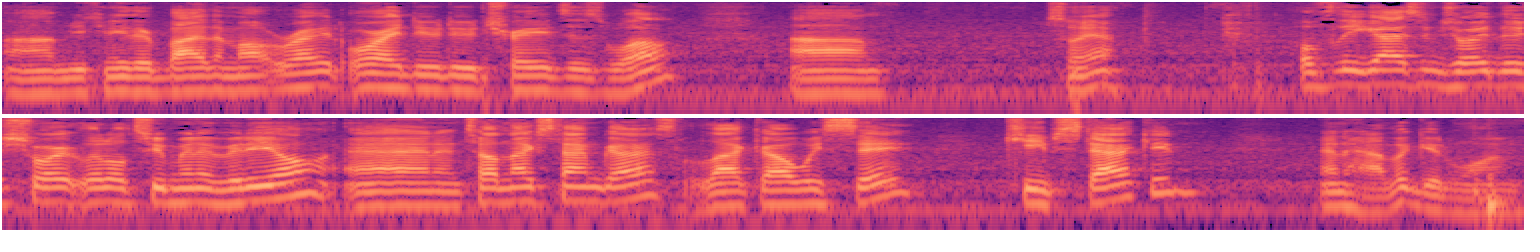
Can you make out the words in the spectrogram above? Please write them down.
Um, you can either buy them outright or I do do trades as well. Um, so yeah. Hopefully you guys enjoyed this short little two minute video. And until next time guys, like I always say, keep stacking and have a good one.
